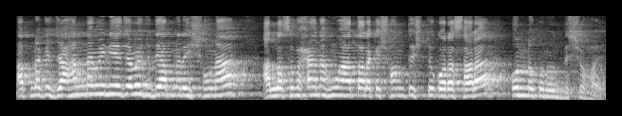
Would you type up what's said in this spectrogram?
আপনাকে জাহান নামে নিয়ে যাবে যদি আপনার এই সোনা আল্লাহ সুবাহ হুয়া তালাকে সন্তুষ্ট করা ছাড়া অন্য কোনো উদ্দেশ্য হয়।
